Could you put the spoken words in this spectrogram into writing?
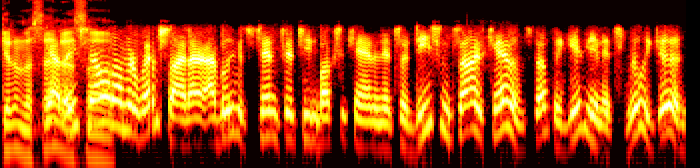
get them to send Yeah, they us. sell some. it on their website. I, I believe it's ten, fifteen bucks a can, and it's a decent sized can of the stuff they give you, and it's really good.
